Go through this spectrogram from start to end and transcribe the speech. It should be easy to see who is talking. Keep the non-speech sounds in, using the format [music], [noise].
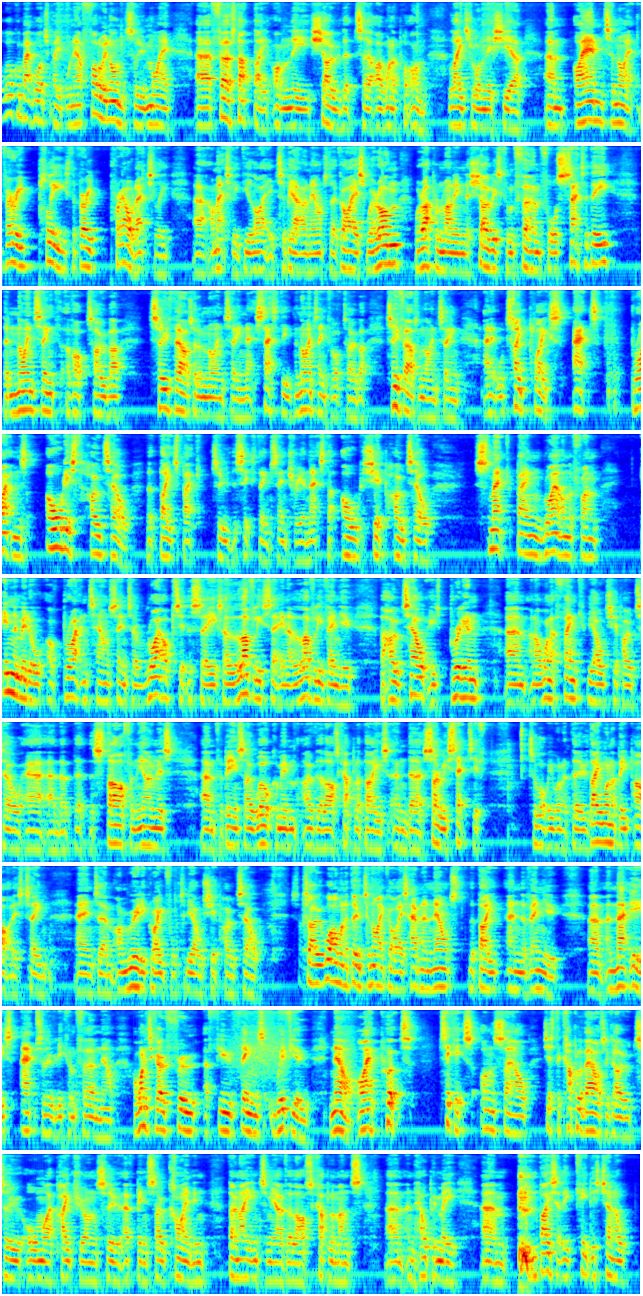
Speaker 1: Well, welcome back, watch people. Now, following on to my uh, first update on the show that uh, I want to put on later on this year, um, I am tonight very pleased, very proud actually. Uh, I'm actually delighted to be able to announce that, guys, we're on, we're up and running. The show is confirmed for Saturday, the 19th of October. 2019. That's Saturday, the 19th of October, 2019, and it will take place at Brighton's oldest hotel that dates back to the 16th century, and that's the Old Ship Hotel, smack bang right on the front. In the middle of Brighton Town Centre, right opposite the sea. It's a lovely setting, a lovely venue. The hotel is brilliant, um, and I want to thank the Old Ship Hotel uh, and the, the, the, staff and the owners um, for being so welcoming over the last couple of days and uh, so receptive to what we want to do. They want to be part of this team and um, I'm really grateful to the Old Ship Hotel. So what I want to do tonight, guys, having announced the date and the venue, um, and that is absolutely confirmed now. I wanted to go through a few things with you. Now, I put tickets on sale just a couple of hours ago to all my Patreons who have been so kind in donating to me over the last couple of months um, and helping me um, [clears throat] basically keep this channel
